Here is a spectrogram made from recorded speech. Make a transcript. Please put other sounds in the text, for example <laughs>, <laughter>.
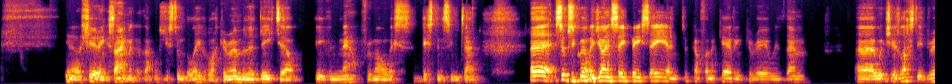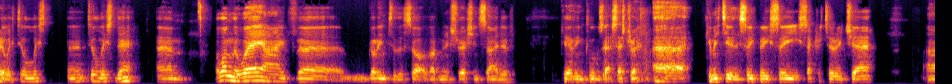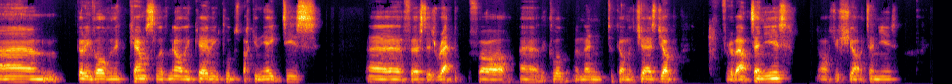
you know, the sheer excitement of that was just unbelievable. I can remember the detail even now from all this distance in time. Uh, subsequently joined CPC and took off on a caving career with them, uh, which has lasted really till this, uh, till this day. Um, along the way, I've uh, got into the sort of administration side of caving clubs, etc. Uh, committee of the CPC, secretary chair. Um, got involved with the Council of Northern Caving Clubs back in the 80s. Uh, first as rep for uh, the club, and then took on the chair's job for about 10 years, or just short of 10 years.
